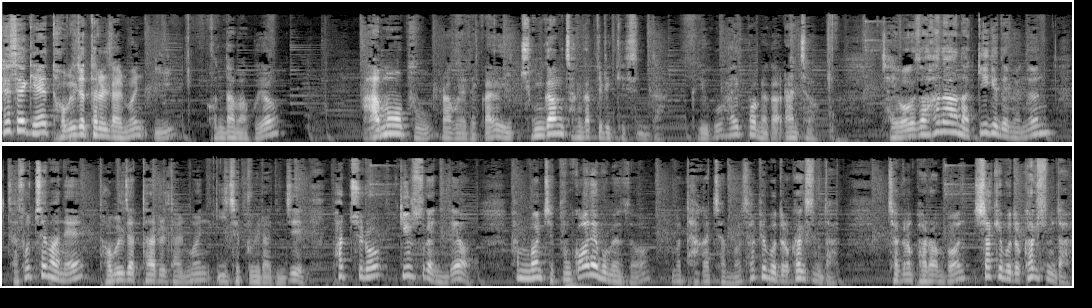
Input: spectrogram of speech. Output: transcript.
회색의 더블 제타를 닮은 이 건담하고요. 아머부라고 해야 될까요? 이 중강 장갑들이 이렇게 있습니다. 그리고 하이퍼메가 란처. 자, 여기서 하나하나 끼게 되면은, 자, 소체만의 더블 자타를 닮은 이 제품이라든지 파츠로 끼울 수가 있는데요. 한번 제품 꺼내보면서 한번 다 같이 한번 살펴보도록 하겠습니다. 자, 그럼 바로 한번 시작해보도록 하겠습니다.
